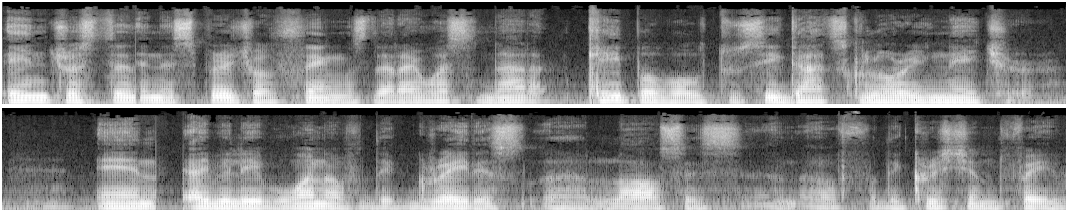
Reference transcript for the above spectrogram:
interested in spiritual things that I was not capable to see God's glory in nature. And I believe one of the greatest uh, losses of the Christian faith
